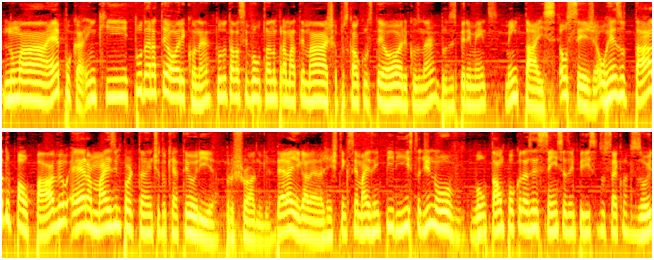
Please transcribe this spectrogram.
numa época em que tudo era teórico, né? Tudo estava se voltando para matemática, para os cálculos teóricos, né? Para os experimentos mentais. Ou seja, o resultado palpável era mais importante do que a teoria pro Schrödinger. Pera aí, galera, a gente tem que ser mais empirista de novo, voltar um pouco das essências empiristas do século XVIII,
